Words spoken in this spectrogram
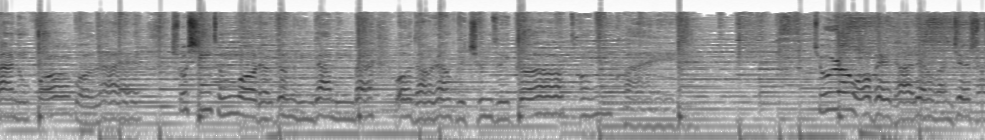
还能活过来。说心疼我的更应该明白，我当然会沉醉个痛快。就让我陪他恋完这场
